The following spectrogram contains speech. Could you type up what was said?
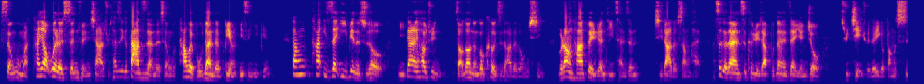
生物嘛，它要为了生存下去，它是一个大自然的生物，它会不断的变，一直异变。当它一直在异变的时候，你当然要去找到能够克制它的东西，不让它对人体产生极大的伤害。这个当然是科学家不断的在研究去解决的一个方式。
